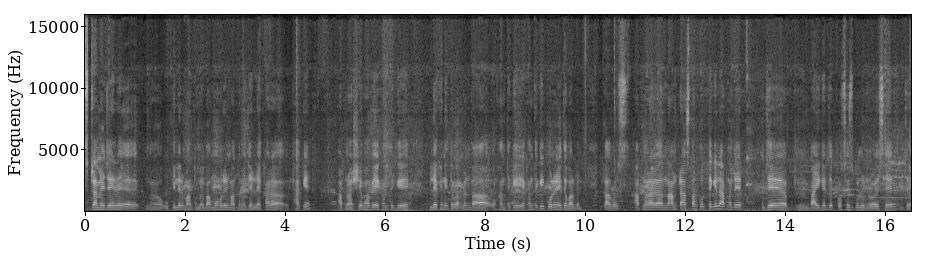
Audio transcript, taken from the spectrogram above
স্টামে যে উকিলের মাধ্যমে বা মোহরের মাধ্যমে যে লেখা থাকে, আপনারা সেভাবে এখান থেকে লিখে নিতে পারবেন বা ওখান থেকে, এখান থেকেই করে নিতে পারবেন কাগজ। আপনারা নাম ট্রান্সফার করতে গেলে আপনাদের যে বাইকের যে প্রসেসগুলো রয়েছে, যে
